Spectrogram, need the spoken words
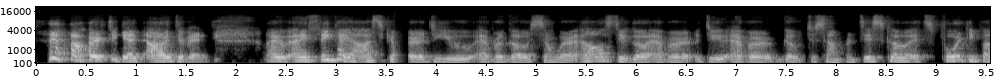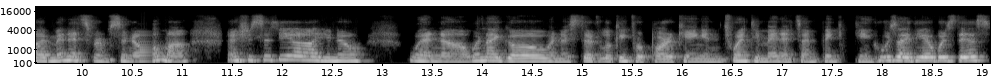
hard to get out of it." I, I, think I asked her, do you ever go somewhere else? Do you go ever, do you ever go to San Francisco? It's 45 minutes from Sonoma. And she says, yeah, you know, when uh, when I go and I start looking for parking in 20 minutes, I'm thinking, whose idea was this?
